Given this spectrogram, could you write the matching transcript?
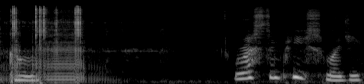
come. Rest in peace, my G.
